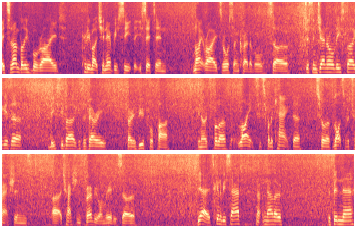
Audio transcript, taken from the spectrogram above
it's an unbelievable ride pretty much in every seat that you sit in. Night rides are also incredible. So just in general, Liseberg is a Liseberg is a very, very beautiful park. You know, it's full of lights, it's full of character, it's full of lots of attractions, uh, attractions for everyone really. So yeah, it's going to be sad now that we've been there.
